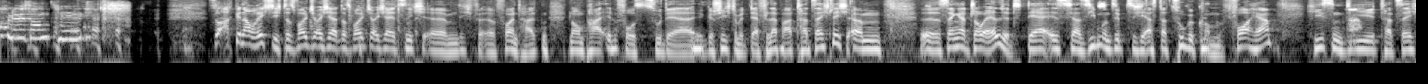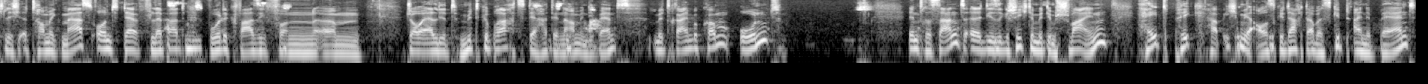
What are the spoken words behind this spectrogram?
Auflösung. So, ach genau, richtig. Das wollte ich euch ja, das wollte ich euch ja jetzt nicht, ähm, nicht äh, vorenthalten. Noch ein paar Infos zu der Geschichte mit Def Leppard. Tatsächlich, ähm, äh, Sänger Joe Elliott, der ist ja 77 erst dazugekommen. Vorher hießen die tatsächlich Atomic Mass und Def Leppard wurde quasi von ähm, Joe Elliott mitgebracht. Der hat den Namen in die Band mit reinbekommen und Interessant, äh, diese Geschichte mit dem Schwein. Hate Pick habe ich mir ausgedacht, aber es gibt eine Band,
